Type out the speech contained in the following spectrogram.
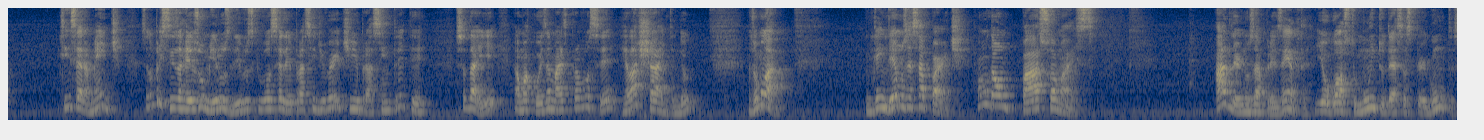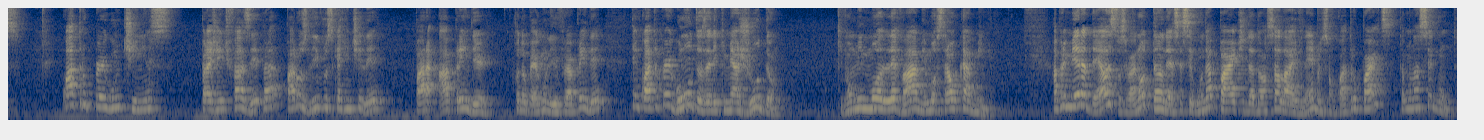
sinceramente, você não precisa resumir os livros que você lê para se divertir, para se entreter. Isso daí é uma coisa mais para você relaxar, entendeu? Mas vamos lá. Entendemos essa parte. Vamos dar um passo a mais. Adler nos apresenta, e eu gosto muito dessas perguntas, quatro perguntinhas para a gente fazer pra, para os livros que a gente lê para aprender. Quando eu pego um livro para aprender, tem quatro perguntas ali que me ajudam, que vão me levar, me mostrar o caminho. A primeira delas, você vai anotando, essa é a segunda parte da nossa live, lembra? São quatro partes, estamos na segunda.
